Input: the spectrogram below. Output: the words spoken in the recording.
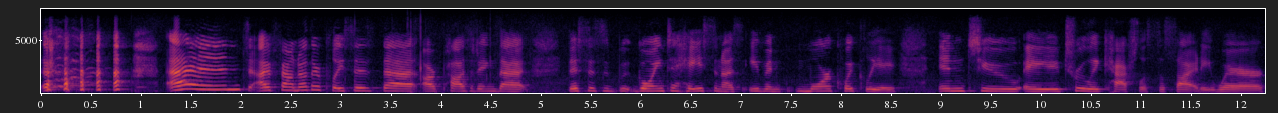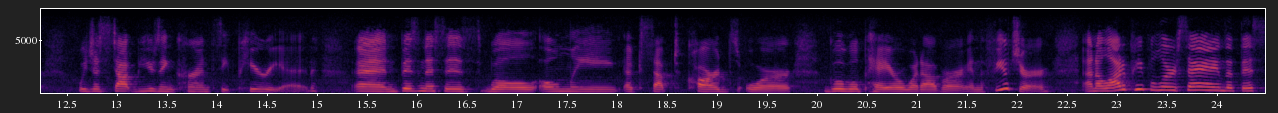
and i found other places that are positing that this is going to hasten us even more quickly into a truly cashless society where we just stop using currency, period and businesses will only accept cards or Google Pay or whatever in the future. And a lot of people are saying that this,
